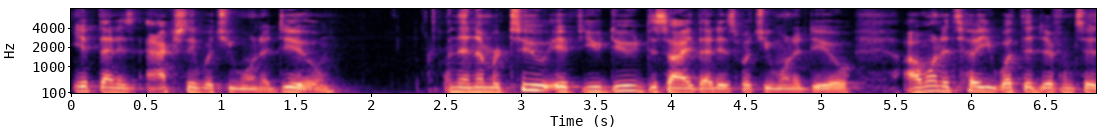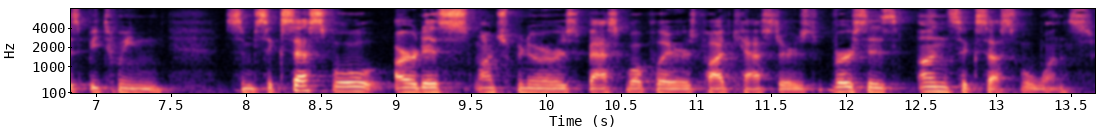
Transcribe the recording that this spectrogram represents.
if that is actually what you want to do. And then number two, if you do decide that is what you want to do, I want to tell you what the difference is between some successful artists, entrepreneurs, basketball players, podcasters versus unsuccessful ones.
